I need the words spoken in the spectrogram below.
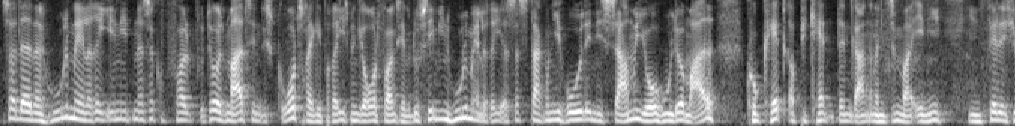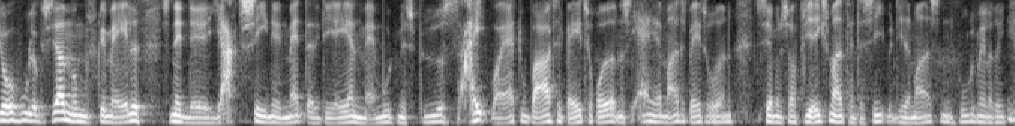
så lavede man hulemaleri ind i den, og så kunne folk, det var et meget til scoretræk i Paris, man gjorde, at folk sagde, vil du se min hulemaleri? Og så stak man lige hovedet ind i samme jordhule. Det var meget koket og pikant dengang, at man ligesom var inde i, i en fælles jordhule, og så havde man måske malet sådan en øh, jagtscene, en mand, der jager en mammut med spyd, og så ej, hvor er du bare tilbage til rødderne? Så, ja, jeg er meget tilbage til rødderne. Så siger man så, fordi jeg ikke så meget fantasi, men de havde meget sådan hulemaleri.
